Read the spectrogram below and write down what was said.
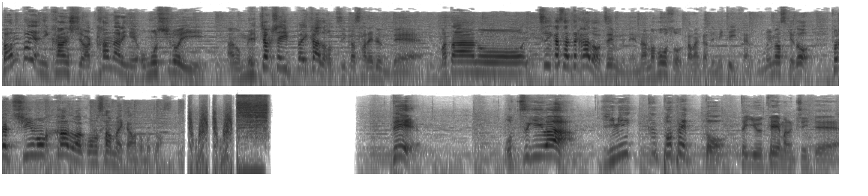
ヴァンパイアに関してはかなりね面白いあのめちゃくちゃいっぱいカードが追加されるんでまたあのー、追加されたカードは全部ね生放送かなんかで見ていきたいなと思いますけどとりあえず注目カードはこの3枚かなと思ってます。でお次はギミックパペットっていうテーマについて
